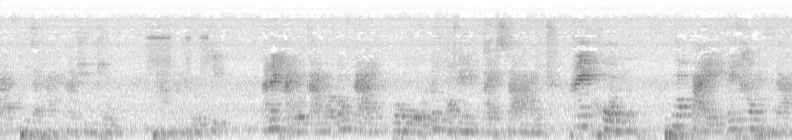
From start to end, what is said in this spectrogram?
การที่จะพัฒนาชุมชนทางทางธุรกิจ และในขณะเดียวกันเราต้องการโปรโมทเรื่องออร์แกนิกไลฟ์สไตล์ให้คนทั่วไปได้เข้าถึงได้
